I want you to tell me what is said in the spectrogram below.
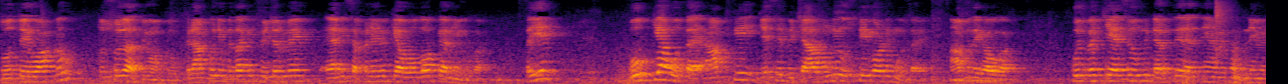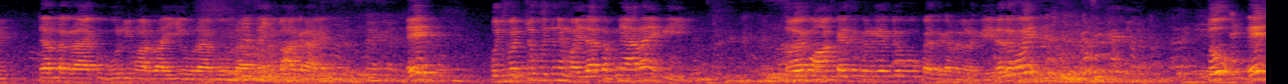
सोते हो आप लोग तो सो जाते हो आप लोग। फिर आपको नहीं पता कि फ्यूचर में, यानी सपने में क्या होगा और क्या नहीं होगा। सही है? वो क्या होता है? आपके जैसे विचार होंगे, उसके अकॉर्डिंग होता है। आपने देखा होगा। कुछ बच्चे ऐसे होंगे डरते रहते हैं हमें सपने में। डर लग रहा है, कोई गोली मार रहा है, ये हो रहा है, वो हो रहा है, सही भाग रहा है। ए, कुछ बच्चों को इतने मज़ेदार सपने आ रहे हैं कि सुबह को आँख कैसे कर गया कि वो कैसे करने लगे। इधर देखो ए। तो ए,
